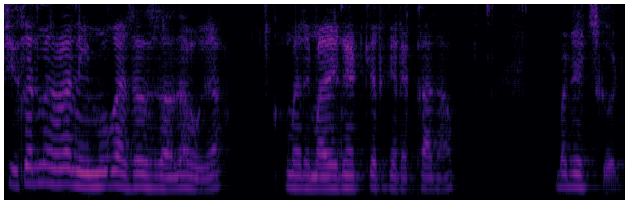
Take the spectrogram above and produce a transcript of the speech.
चिकन में थोड़ा नींबू का एसेंस ज़्यादा हो गया। मैंने मैरिनेट करके रखा था। बट इट्स गुड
